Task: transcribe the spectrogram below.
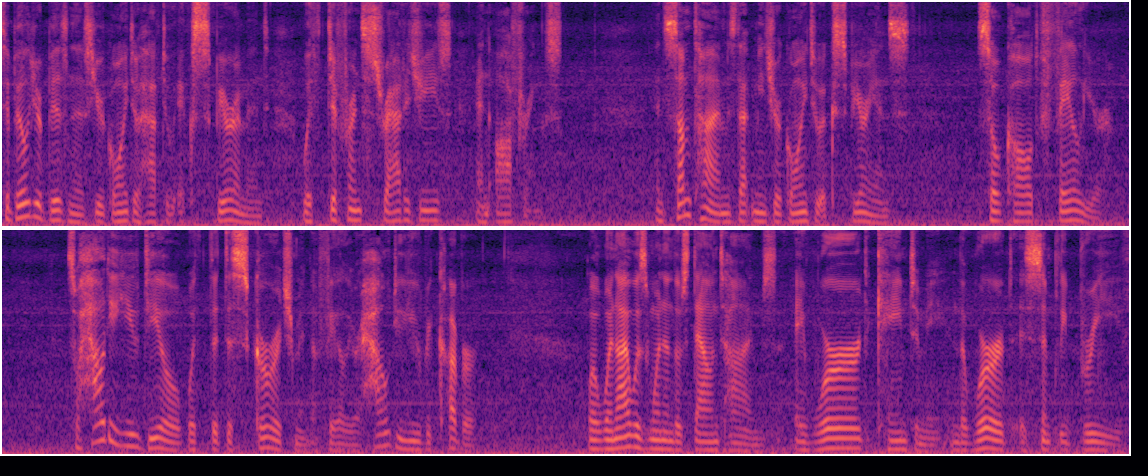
To build your business, you're going to have to experiment with different strategies and offerings. And sometimes that means you're going to experience so-called failure. So how do you deal with the discouragement of failure? How do you recover? Well, when I was one of those down times, a word came to me, and the word is simply breathe.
